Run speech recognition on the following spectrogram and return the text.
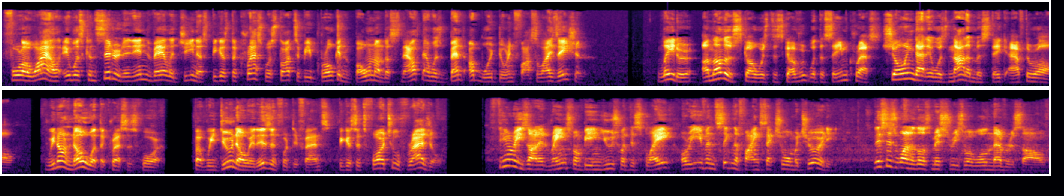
For a while, it was considered an invalid genus because the crest was thought to be broken bone on the snout that was bent upward during fossilization. Later, another skull was discovered with the same crest, showing that it was not a mistake after all. We don't know what the crest is for, but we do know it isn't for defense because it's far too fragile. Theories on it range from being used for display or even signifying sexual maturity. This is one of those mysteries we'll never solve.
